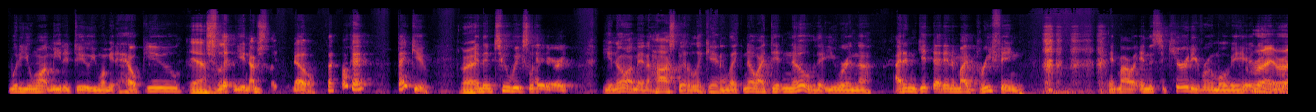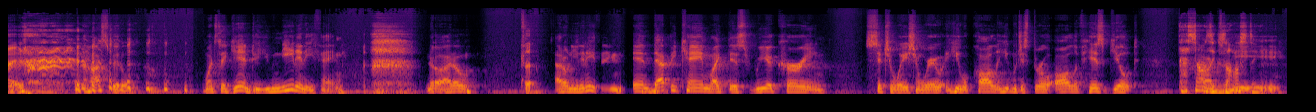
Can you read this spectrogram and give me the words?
what do you want me to do? You want me to help you? Yeah. just letting you. I'm just letting you know. Like, okay, thank you." Right. And then two weeks later, you know, I'm in the hospital again. I'm like, no, I didn't know that you were in the. I didn't get that into my briefing in my in the security room over here. Right, right. In the hospital. Once again, do you need anything? No, I don't. I don't need anything. And that became like this reoccurring situation where he would call and he would just throw all of his guilt that sounds exhausting. me.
